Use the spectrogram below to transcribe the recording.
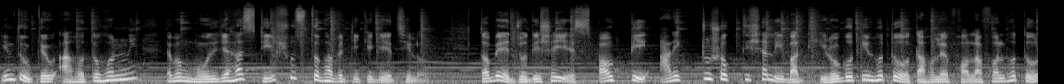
কিন্তু কেউ আহত হননি এবং মূল জাহাজটি সুস্থভাবে টিকে গিয়েছিল। তবে যদি সেই স্পাউটটি আরেকটু শক্তিশালী বা ধীরগতির হতো, তাহলে ফলাফল হতো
